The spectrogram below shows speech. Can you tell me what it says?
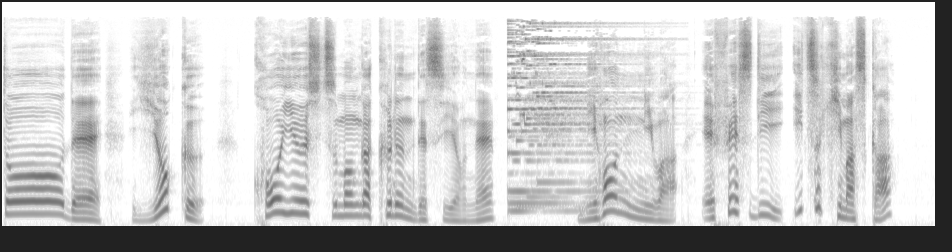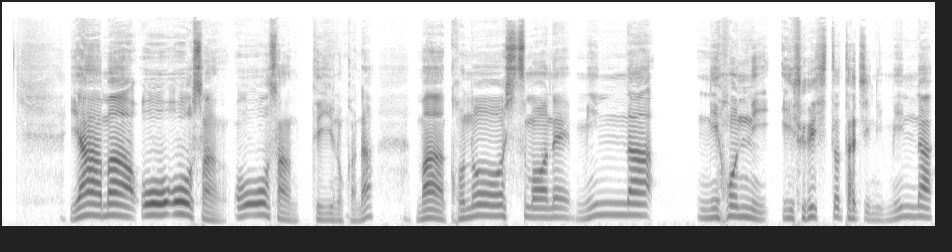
トでよくこういう質問が来るんですよね。日本には FSD いつ来ますか？いやまあ OO さん OO さんっていうのかな？まあこの質問はねみんな日本にいる人たちにみんな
